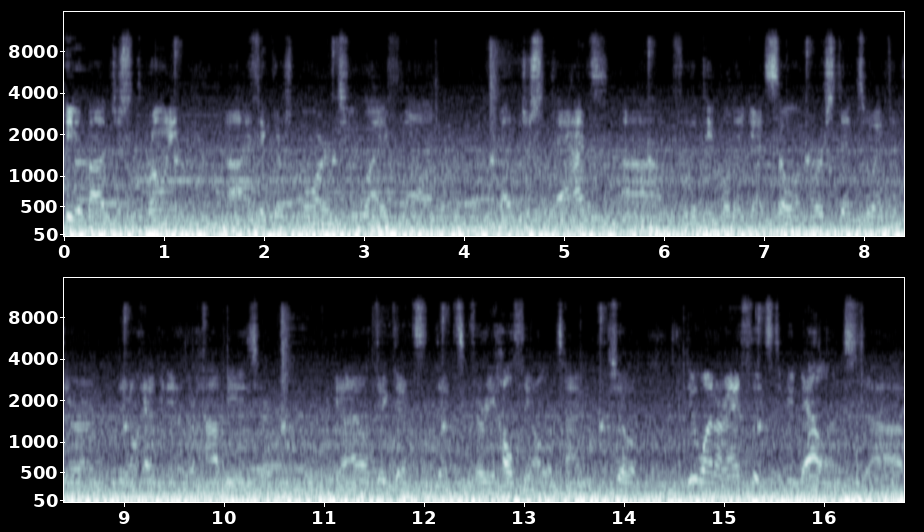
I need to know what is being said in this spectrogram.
be about just throwing. Uh, I think there's more to life than, than just that. Um, for the people that get so immersed into it that are they don't have any other hobbies or don't think that's that's very healthy all the time. So we do want our athletes to be balanced, uh,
